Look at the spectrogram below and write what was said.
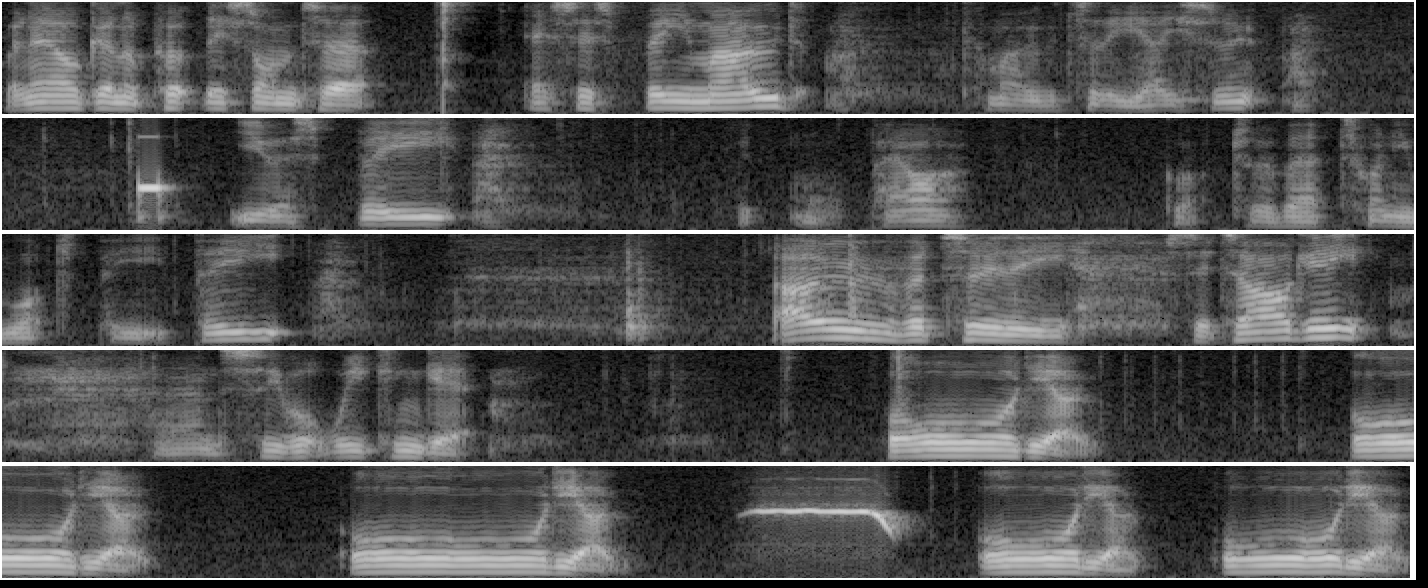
We're now going to put this onto SSB mode. Come over to the Yaesu. USB, a bit more power, got up to about 20 watts PEP. Over to the Zetagi and see what we can get. Audio, audio, audio, audio, audio.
